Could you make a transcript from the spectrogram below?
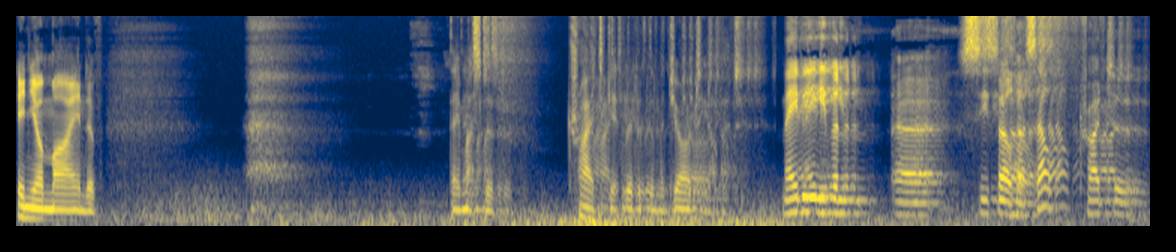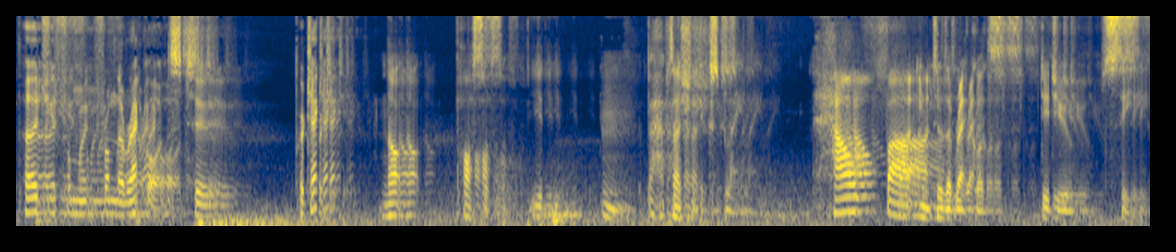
in your mind of they must have tried to get rid of the majority of it. Maybe even uh, Seafell herself tried to purge you from from the records to protect you. Not, not possible. You, hmm, perhaps I should explain. How far into the records did you see?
